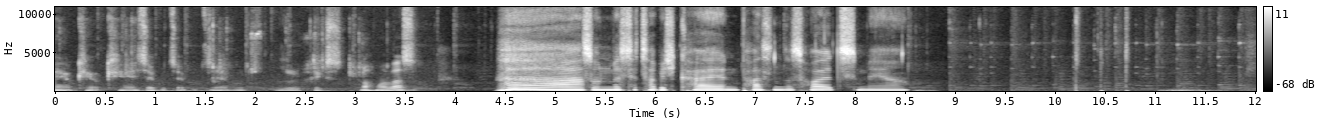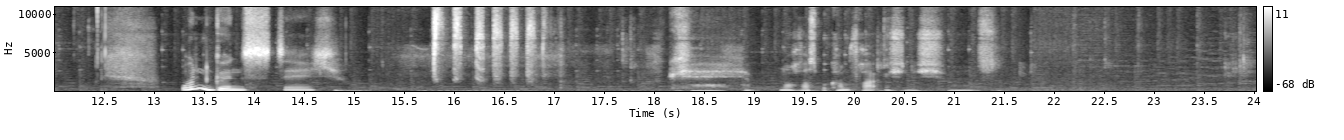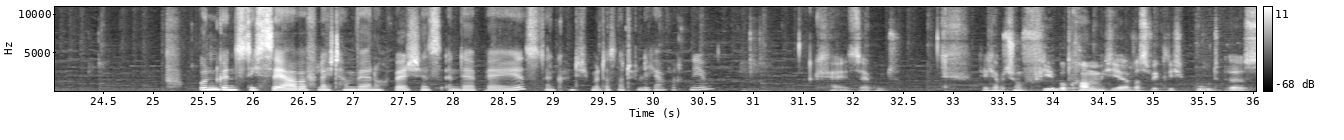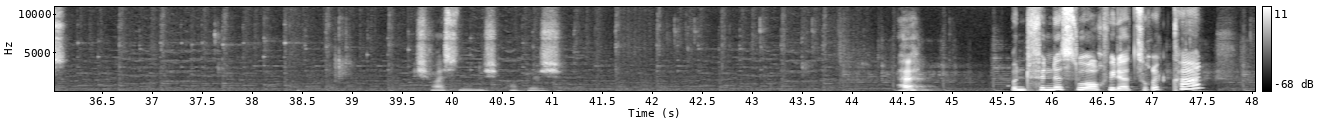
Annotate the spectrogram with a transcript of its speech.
Okay, okay, okay, sehr gut, sehr gut, sehr gut. Also du kriegst nochmal was. Ah, so ein Mist, jetzt habe ich kein passendes Holz mehr. Ungünstig. Okay, ich habe noch was bekommen, frag mich nicht. Was? Ungünstig sehr, aber vielleicht haben wir ja noch welches in der Base. Dann könnte ich mir das natürlich einfach nehmen. Okay, sehr gut. Ich habe jetzt schon viel bekommen hier, was wirklich gut ist. Ich weiß nur nicht, ob ich... Hä? Und findest du auch wieder zurück, Kahn?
